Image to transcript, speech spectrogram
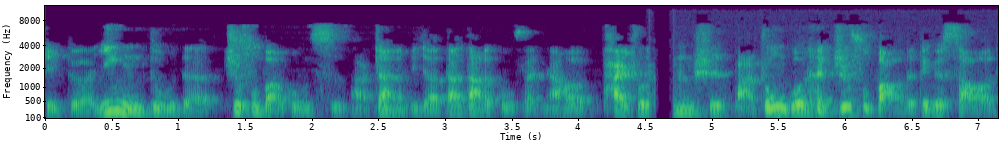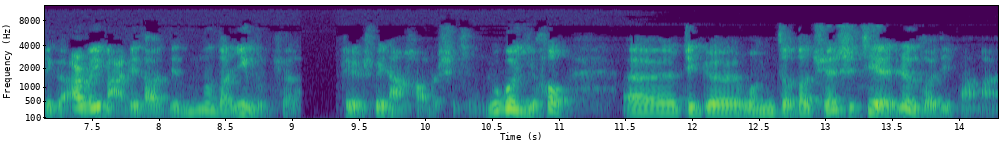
这个印度的支付宝公司啊，占了比较大大的股份，然后派出了工程师，把中国的支付宝的这个扫这个二维码这套弄到印度去了，这也是非常好的事情。如果以后呃，这个我们走到全世界任何地方啊，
